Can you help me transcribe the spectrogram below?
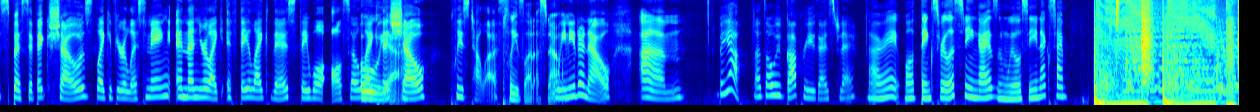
specific shows, like if you're listening and then you're like, if they like this, they will also like Oh, this yeah. show, please tell us. Please let us know. We need to know. Um, but yeah, that's all we've got for you guys today. all right. Well, thanks for listening, guys, and we will see you next time. Bye.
